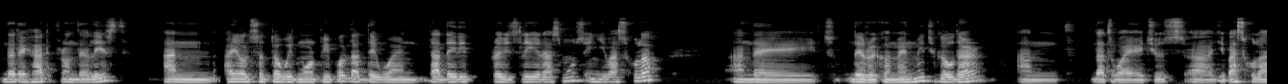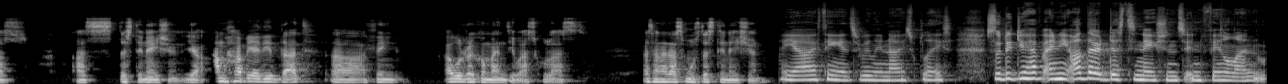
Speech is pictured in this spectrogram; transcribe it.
that I had from the list. And I also talked with more people that they went that they did previously Erasmus in Jyväskylä, and they they recommend me to go there, and that's why I choose uh, as, as destination. Yeah, I'm happy I did that. Uh, I think I would recommend Jyväskylä as, as an Erasmus destination. Yeah, I think it's a really nice place. So did you have any other destinations in Finland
